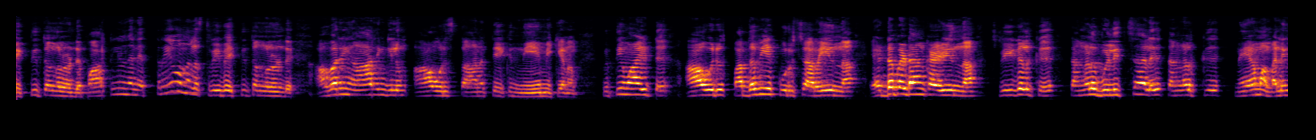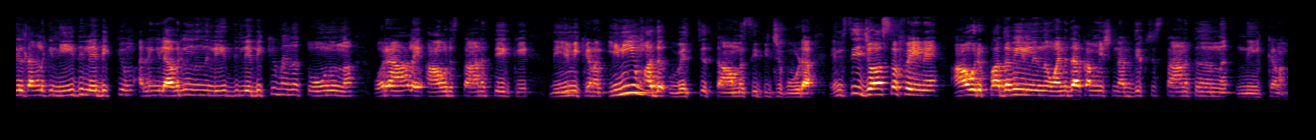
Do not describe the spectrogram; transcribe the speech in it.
വ്യക്തിത്വങ്ങളുണ്ട്. പാർട്ടിയിൽ തന്നെ എത്രയോ നല്ല സ്ത്രീ വ്യക്തിത്വങ്ങളുണ്ട്. അവരെ ആരെങ്കിലും ആ ഒരു സ്ഥാനത്തേക്ക് നിയമിക്കണം. കൃത്യമായിട്ട് ആ ഒരു പദവിയെക്കുറിച്ച് അറിയുന്ന ഇടപെടാൻ കഴിയുന്ന സ്ത്രീകൾക്ക് തങ്ങൾ വിളിച്ചാൽ തങ്ങൾക്ക് നിയമം അല്ലെങ്കിൽ തങ്ങൾക്ക് നീതി ലഭിക്കും അല്ലെങ്കിൽ അവരിൽ നിന്ന് നീതി ലഭിക്കും എന്ന് തോന്നുന്ന ഒരാളെ ആ ഒരു സ്ഥാനത്തേക്ക് നിയമിക്കണം. ഇനിയും അത് വെച്ച് താമസിപ്പിച്ചുകൂടാ. എം സി ജോസഫൈനെ ആ ഒരു പദവിയിൽ നിന്ന് വനിതാ കമ്മീഷൻ അധ്യക്ഷ സ്ഥാനത്ത് നിന്ന് നീക്കണം.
